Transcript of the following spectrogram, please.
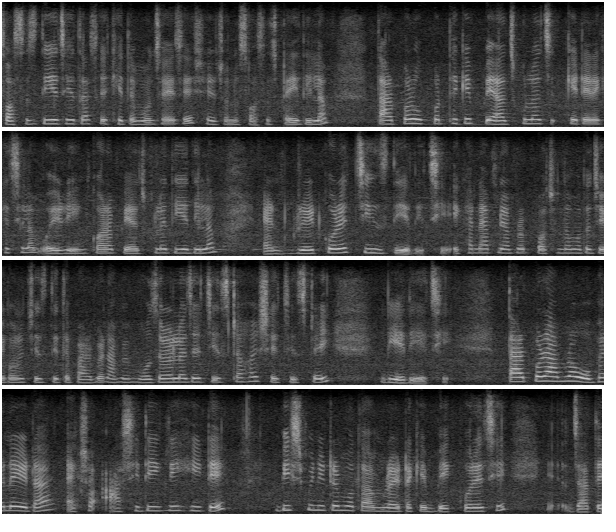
সসেস দিয়ে যেহেতু আজকে খেতে মন চাইছে সেই জন্য সসেসটাই দিলাম। তারপর উপর থেকে পেঁয়াজগুলো কেটে রেখেছিলাম, ওই রিং করা পেঁয়াজগুলো দিয়ে দিলাম। অ্যান্ড গ্রেড করে চিজ দিয়ে দিচ্ছি। এখানে আপনি আপনার পছন্দ মতো যে কোনো চিজ দিতে পারবেন। আমি মোজারেলা যে চিজটা হয়, সেই চিজটাই দিয়ে দিয়েছি। তারপরে আমরা ওভেনে এটা একশো আশি ডিগ্রি হিটে বিশ মিনিটের মতো আমরা এটাকে বেক করেছি, যাতে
